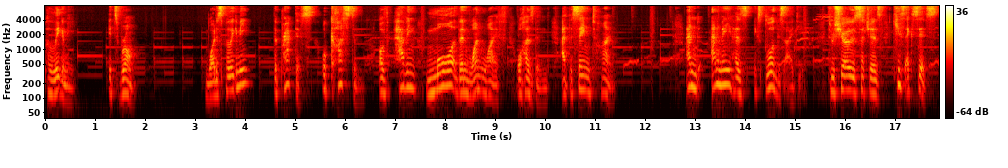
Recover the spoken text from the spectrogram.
polygamy. It's wrong. What is polygamy? The practice or custom of having more than one wife or husband at the same time. And anime has explored this idea through shows such as Kiss x Sis,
